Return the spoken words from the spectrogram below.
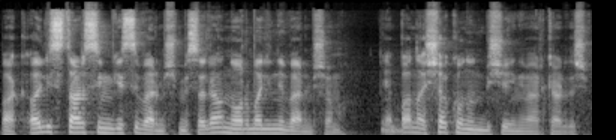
Bak Alistar simgesi vermiş mesela. Normalini vermiş ama. Ya bana Shaco'nun bir şeyini ver kardeşim.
